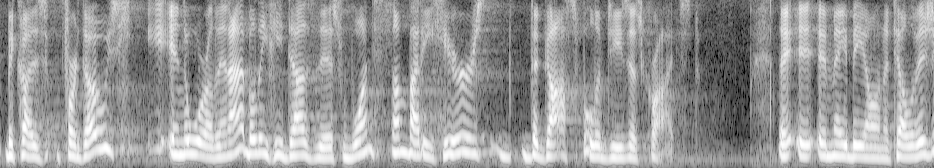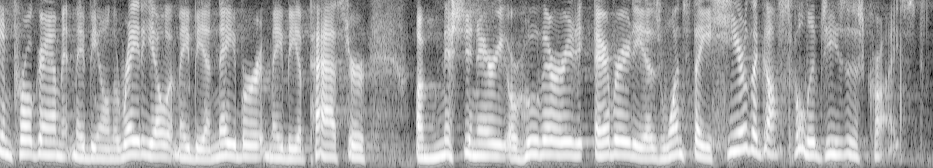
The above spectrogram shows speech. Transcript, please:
Because for those in the world, and I believe he does this once somebody hears the gospel of Jesus Christ. It, it, may be on a television program, it may be on the radio, it may be a neighbor, it may be a pastor, a missionary, or whoever it is. Once they hear the gospel of Jesus Christ,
